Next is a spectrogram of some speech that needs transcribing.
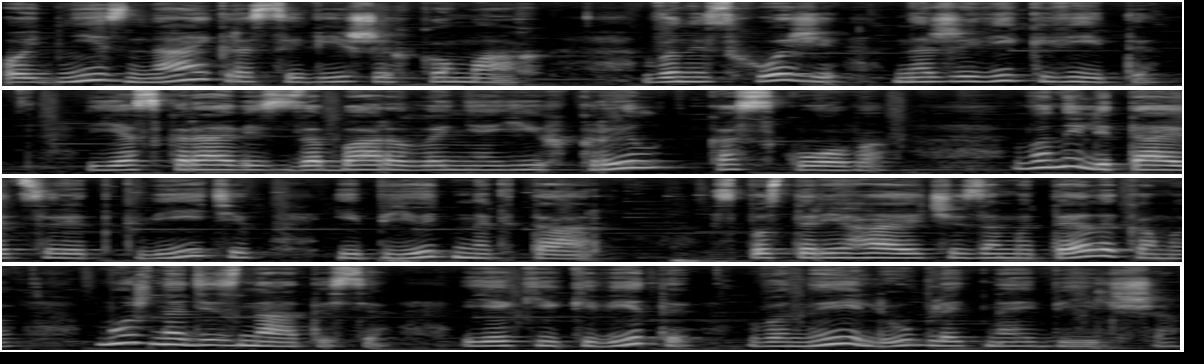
одні з найкрасивіших комах. Вони схожі на живі квіти. Яскравість забарвлення їх крил казкова. Вони літають серед квітів і п'ють нектар. Спостерігаючи за метеликами, можна дізнатися, які квіти вони люблять найбільше.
